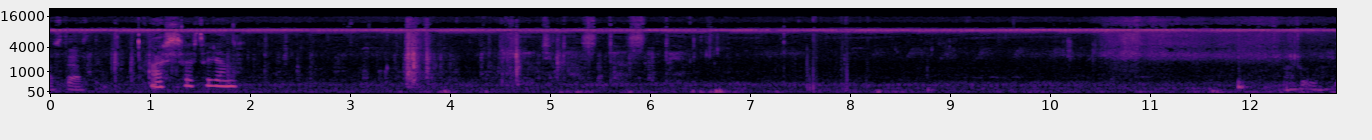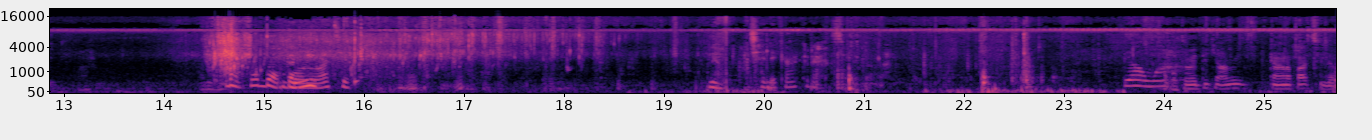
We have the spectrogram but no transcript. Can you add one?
আস্তে আস্তে। আস্তে আস্তে জানো। বাসার দরকার দিকে আমি কাঁকড়া পাচ্ছিলাম।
